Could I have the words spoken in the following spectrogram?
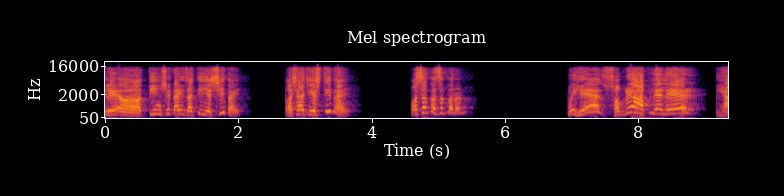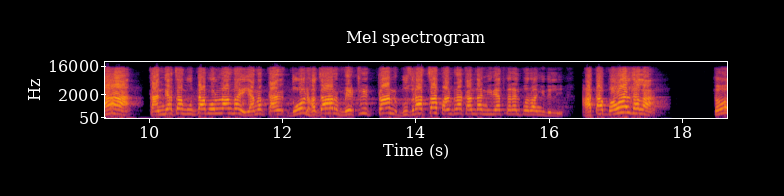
त्रे तीनशे काही जाती एससीत आहे. अशाच एसटीत आहे. असं कसं करण? मग हे सगळे आपल्याला ह्या कांद्याचा मुद्दा बोलणार नाही. यानं का- दोन हजार मेट्रिक टन गुजरातचा पांढरा कांदा निर्यात करायला परवानगी दिली. आता बवाल झाला. तो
